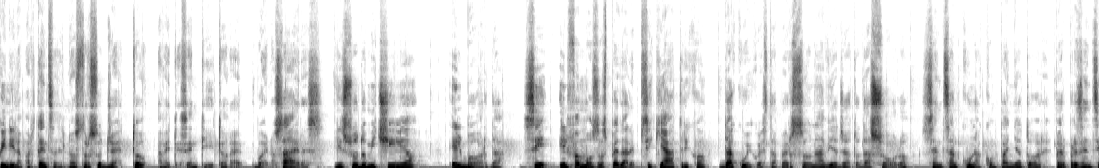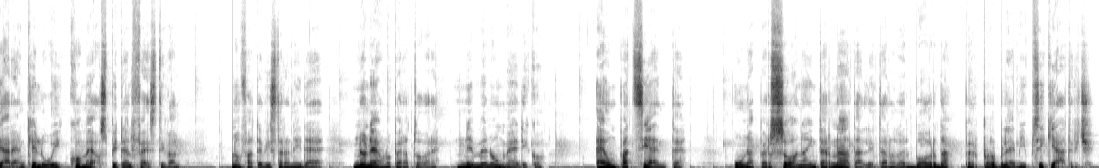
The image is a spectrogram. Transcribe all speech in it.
Quindi la partenza del nostro soggetto, avete sentito, è Buenos Aires. Il suo domicilio? Il Borda. Sì, il famoso ospedale psichiatrico da cui questa persona ha viaggiato da solo, senza alcun accompagnatore, per presenziare anche lui come ospite al festival. Non fatevi strane idee, non è un operatore, nemmeno un medico, è un paziente, una persona internata all'interno del Borda per problemi psichiatrici.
